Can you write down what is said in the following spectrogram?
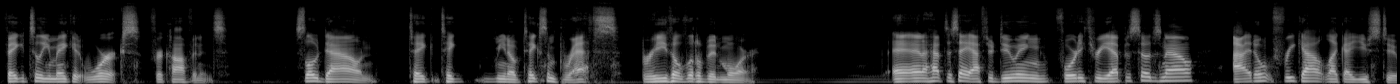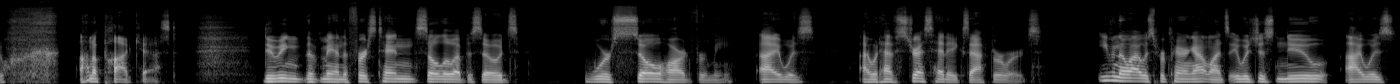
Fake it till you make it works for confidence. Slow down. Take take you know, take some breaths. Breathe a little bit more. And I have to say after doing 43 episodes now, I don't freak out like I used to on a podcast. Doing the man, the first 10 solo episodes were so hard for me. I was I would have stress headaches afterwards even though I was preparing outlines, it was just new. I was,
